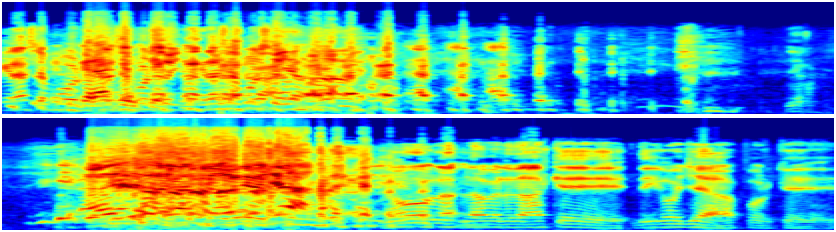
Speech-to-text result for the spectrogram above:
gracias por, Gracias. gracias por su, gracias por su llamada. Ay, Antonio, ya. No, la, la verdad es que digo ya porque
